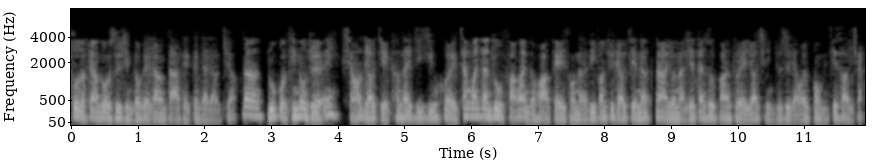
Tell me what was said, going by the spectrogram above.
做的非常多的事情，都可以让大家可以更加了解。那如果听众觉得，哎，想要了解康泰基金会相关赞助方案的话，可以从哪个地方去了解呢？那有哪些赞助方案可以邀请，就是两位跟我们介绍一下？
